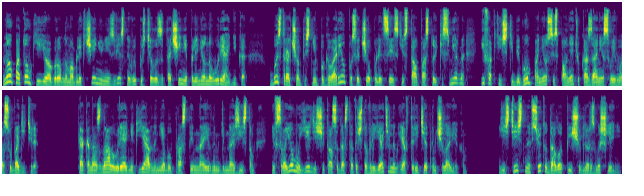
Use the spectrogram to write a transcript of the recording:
Но потом, к ее огромному облегчению, неизвестный выпустил из заточения плененного урядника – Быстро о чем-то с ним поговорил, после чего полицейский встал по стойке смирно и фактически бегом понесся исполнять указания своего освободителя. Как она знала, урядник явно не был простым наивным гимназистом и в своем уезде считался достаточно влиятельным и авторитетным человеком. Естественно, все это дало пищу для размышлений.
